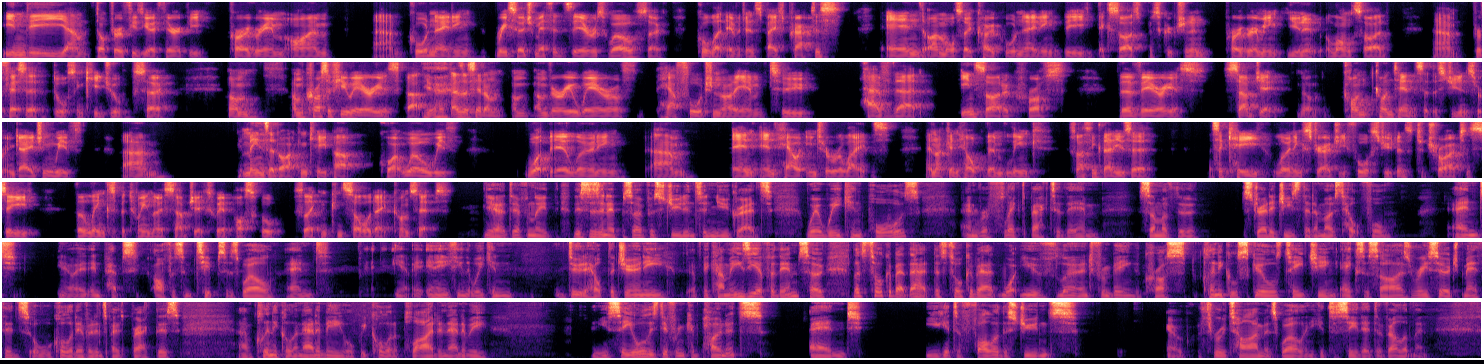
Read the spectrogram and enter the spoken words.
In the um, Doctor of Physiotherapy program, I'm um, coordinating research methods there as well. So call that evidence based practice. And I'm also co coordinating the exercise prescription and programming unit alongside um, Professor Dawson Kidgell. So um, I'm across a few areas, but yeah. as I said, I'm, I'm, I'm very aware of how fortunate I am to have that insight across the various subject con- contents that the students are engaging with. Um, it means that I can keep up quite well with what they're learning um, and and how it interrelates, and I can help them link. So I think that is a that's a key learning strategy for students to try to see the links between those subjects where possible, so they can consolidate concepts. Yeah, definitely. This is an episode for students and new grads where we can pause and reflect back to them some of the strategies that are most helpful and you know and, and perhaps offer some tips as well and you know anything that we can do to help the journey become easier for them. So let's talk about that. Let's talk about what you've learned from being across clinical skills, teaching, exercise, research methods, or we'll call it evidence based practice, um, clinical anatomy, or we call it applied anatomy. And you see all these different components, and you get to follow the students you know through time as well and you get to see their development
